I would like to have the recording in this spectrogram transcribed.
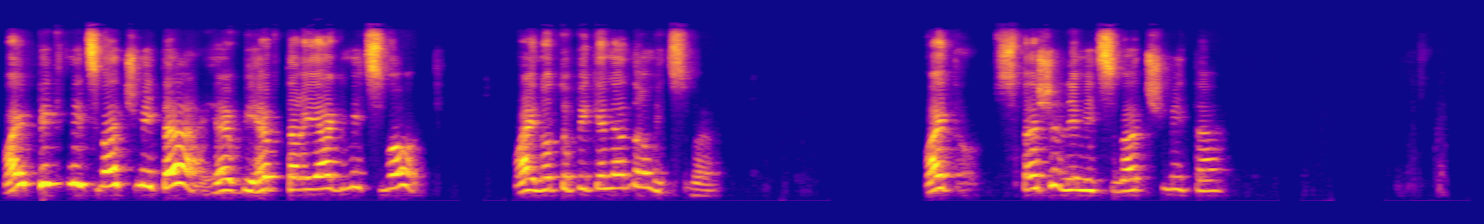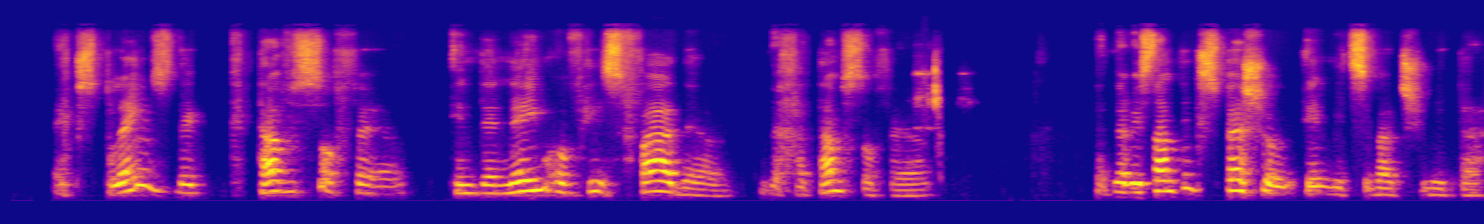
Why pick mitzvah Shemitah? Yeah, we have Taryag mitzvot. Why not to pick another mitzvah? Why, especially mitzvah Shemitah? Explains the Ktav Sofer in the name of his father, the Chatam Sofer, that there is something special in mitzvah Shemitah.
